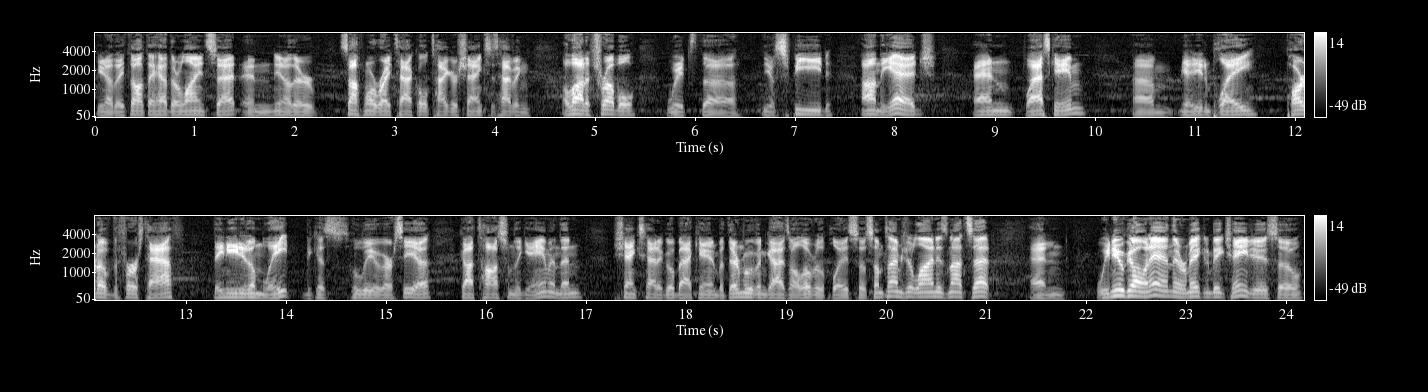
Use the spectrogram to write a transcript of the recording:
You know they thought they had their line set, and you know their sophomore right tackle Tiger Shanks is having a lot of trouble with the you know speed on the edge. And last game, um, you know, he didn't play part of the first half. They needed him late because Julio Garcia got tossed from the game, and then Shanks had to go back in. But they're moving guys all over the place, so sometimes your line is not set. And we knew going in they were making big changes, so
